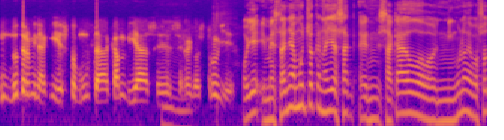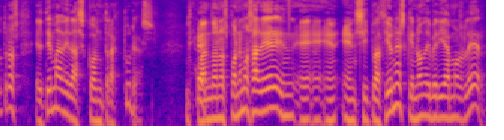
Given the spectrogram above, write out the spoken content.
no termina aquí, esto muta, cambia, se, Mm. se reconstruye. Oye, y me extraña mucho que no haya sac- en- sacado ninguno de vosotros el tema de las contracturas. Cuando nos ponemos a leer en, en- en situaciones que no deberíamos leer.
